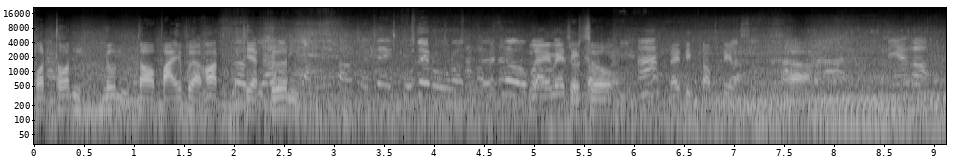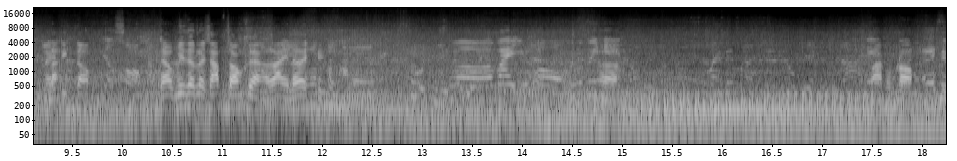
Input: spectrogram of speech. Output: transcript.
เอดทนรุ่นต่อไปเผื่อฮอดเที่ยงคืนไลน์แม่ติ๊กต็อกไลน์ติ๊กต็อกที่ละนี่ก็ไลน์ติ๊กต็อกเจ้ามีโทรศัพท์สองเครื่องไล่เลยไวอยู่พอรู้วิธี มากับน้องมิ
